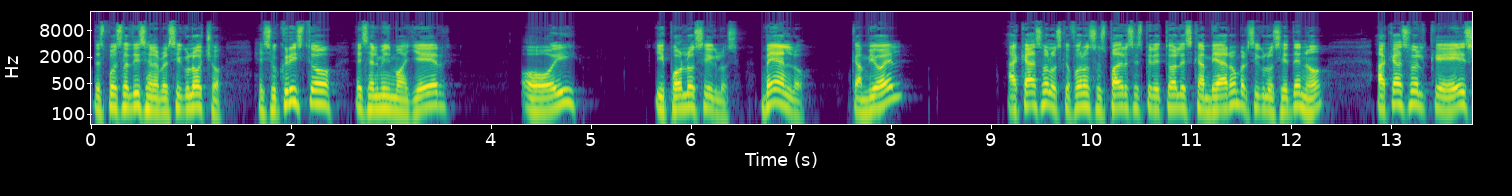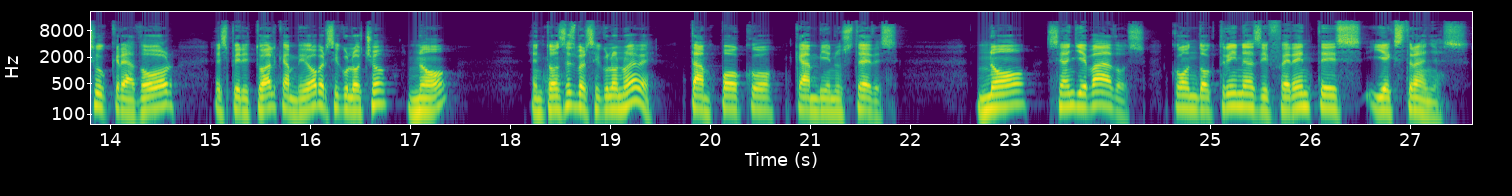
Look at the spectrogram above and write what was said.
Después él dice en el versículo 8, Jesucristo es el mismo ayer, hoy y por los siglos. Véanlo. ¿Cambió Él? ¿Acaso los que fueron sus padres espirituales cambiaron? Versículo 7, no. ¿Acaso el que es su creador espiritual cambió? Versículo 8, no. Entonces, versículo 9, tampoco cambien ustedes. No sean llevados con doctrinas diferentes y extrañas.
